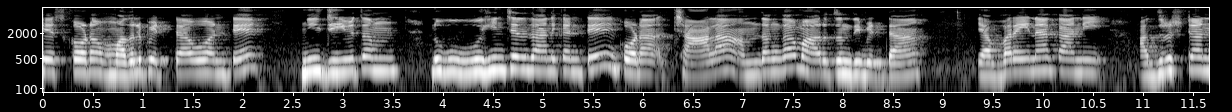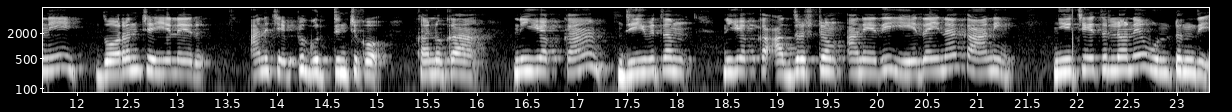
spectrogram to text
చేసుకోవడం మొదలు పెట్టావు అంటే నీ జీవితం నువ్వు ఊహించిన దానికంటే కూడా చాలా అందంగా మారుతుంది బిడ్డ. ఎవరైనా కానీ అదృష్టాన్ని దూరం చేయలేరు అని చెప్పి గుర్తించుకో. కనుక నీ యొక్క జీవితం నీ యొక్క అదృష్టం అనేది ఏదైనా కానీ నీ చేతుల్లోనే ఉంటుంది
